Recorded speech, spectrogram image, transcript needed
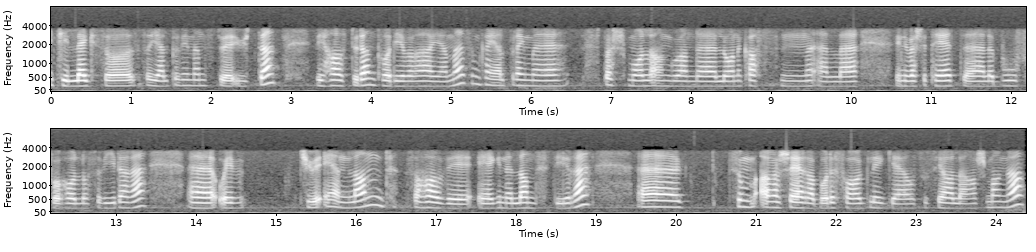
I tillegg så, så, hjelper vi mens du er ute. Vi har studentrådgivere her hjemme som kan hjelpe deg med spørsmål angående Lånekassen eller universitetet eller boforhold osv. Eh, og i 21 land så har vi egne landsstyre eh, som arrangerer både faglige og sosiale arrangementer,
